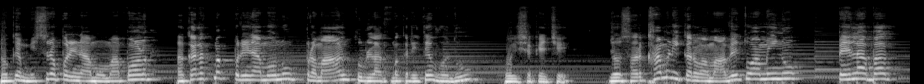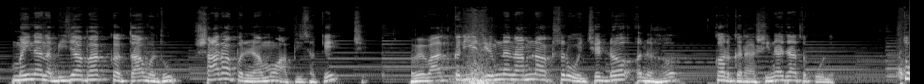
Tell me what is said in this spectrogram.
જોકે મિશ્ર પરિણામોમાં પણ હકારાત્મક પરિણામોનું પ્રમાણ તુલનાત્મક રીતે વધુ હોઈ શકે છે. જો સરખામણી કરવામાં આવે તો આ મહિનો પહેલા ભાગ મહિનાના બીજા ભાગ કરતાં વધુ સારા પરિણામો આપી શકે છે. હવે વાત કરીએ જેમના નામના અક્ષરો હોય છે ડ અને હ કર્ક રાશિના જાતકોની. તો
